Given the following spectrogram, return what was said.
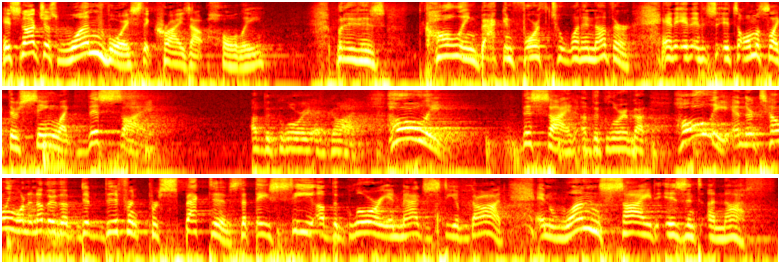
It's not just one voice that cries out, Holy, but it is calling back and forth to one another. And it, it's, it's almost like they're seeing like this side of the glory of God. Holy, this side of the glory of God. Holy! And they're telling one another the di- different perspectives that they see of the glory and majesty of God. And one side isn't enough,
